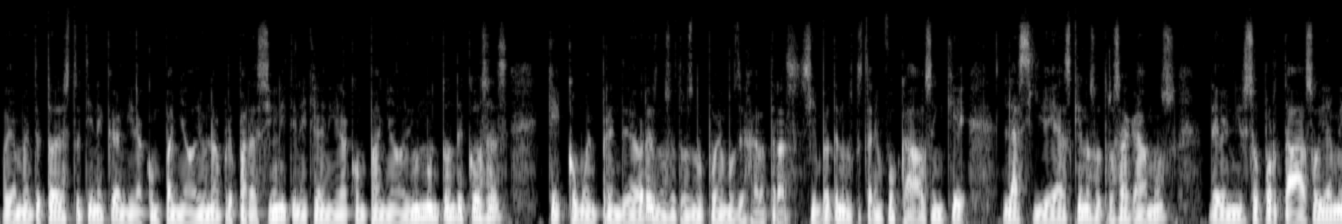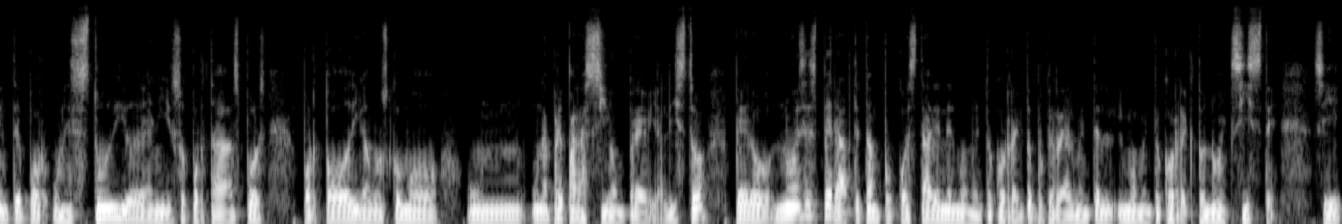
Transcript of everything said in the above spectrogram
Obviamente todo esto tiene que venir acompañado de una preparación y tiene que venir acompañado de un montón de cosas que como emprendedores nosotros no podemos dejar atrás. Siempre tenemos que estar enfocados en que las ideas que nosotros hagamos deben ir soportadas obviamente por un estudio, deben ir soportadas por, por todo, digamos, como una preparación previa, ¿listo? Pero no es esperarte tampoco a estar en el momento correcto porque realmente el, momento correcto no existe, ¿sí?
